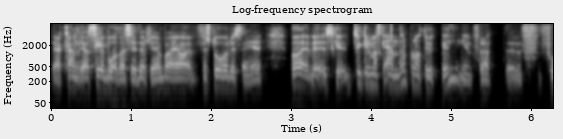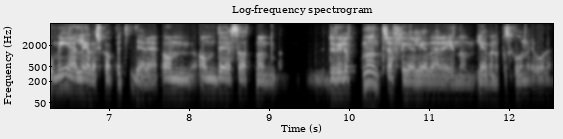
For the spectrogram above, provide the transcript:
jag, kan, jag ser båda sidor, så jag, bara, jag förstår vad du säger. Vad, tycker du man ska ändra på något i utbildningen för att eh, få med ledarskapet tidigare? Om, om det är så att man, du vill uppmuntra fler ledare inom ledande positioner i vården?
